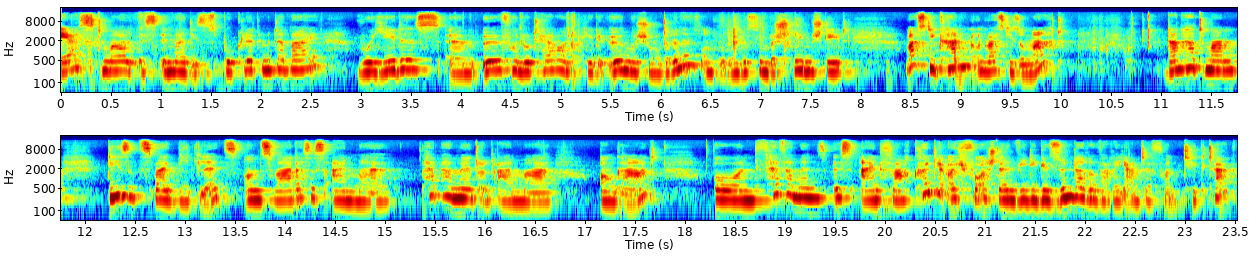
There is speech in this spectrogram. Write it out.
Erstmal ist immer dieses Booklet mit dabei, wo jedes ähm, Öl von doTERRA und auch jede Ölmischung drin ist und wo so ein bisschen beschrieben steht, was die kann und was die so macht. Dann hat man diese zwei Beatlets und zwar das ist einmal Peppermint und einmal On Guard. Und Pfefferminz ist einfach, könnt ihr euch vorstellen, wie die gesündere Variante von Tic Tac.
